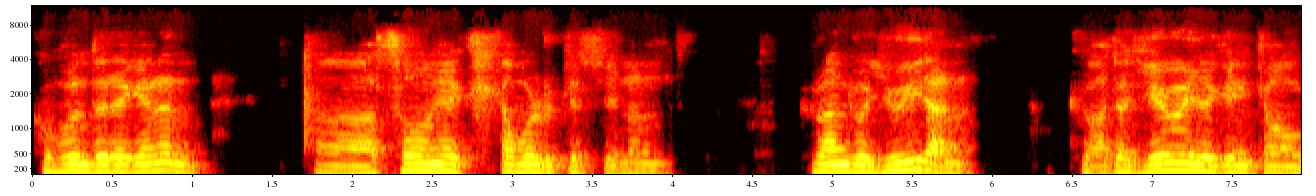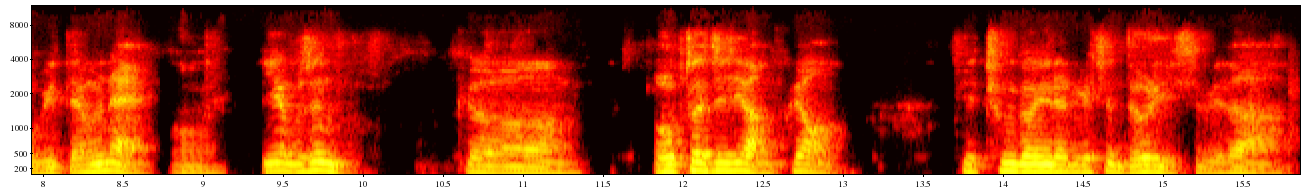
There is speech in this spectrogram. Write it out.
그분들에게는 어, 성의 쾌감을 느낄 수 있는 그러한 그 유일한 그 아주 예외적인 경우이기 때문에 어. 이게 무슨 그 없어지지 않고요. 이 충동이라는 것이 늘 있습니다.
